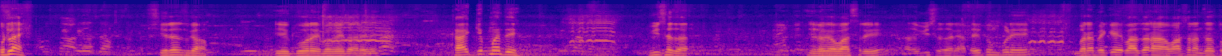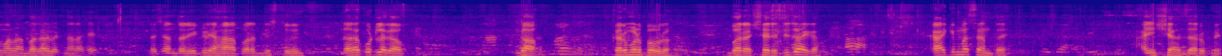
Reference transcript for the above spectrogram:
कुठला आहे? शिरसगाव. हे गोर आहे बघायचं आलेले. काय किंमत आहे? वीस हजार. हे बघा वासरे आता वीस हजार आहे. आता इथून पुढे बऱ्यापैकी बाजार हा वासरांचा तुम्हाला बघायला भेटणार आहे. त्याच्यानंतर इकडे हा परत दिसतोय. दादा कुठलं गाव? गाव. करमड पौर बरं शर्यतीचं आहे का? काय किंमत सांगताय? ऐंशी हजार रुपये.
